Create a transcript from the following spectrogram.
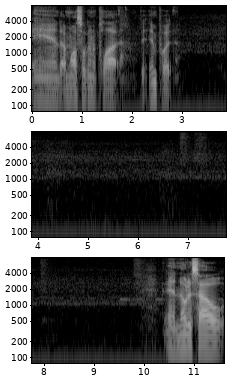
And I'm also going to plot the input. And notice how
